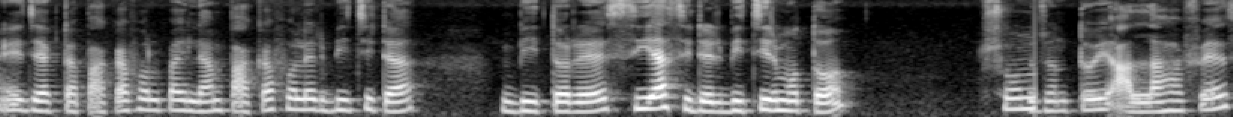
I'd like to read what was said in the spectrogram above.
এই যে একটা পাকা ফল পাইলাম, পাকা ফলের বিচিটা ভিতরে সিয়া সিডের বিচির মতো। পর্যন্তই আল্লাহ হাফেজ।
